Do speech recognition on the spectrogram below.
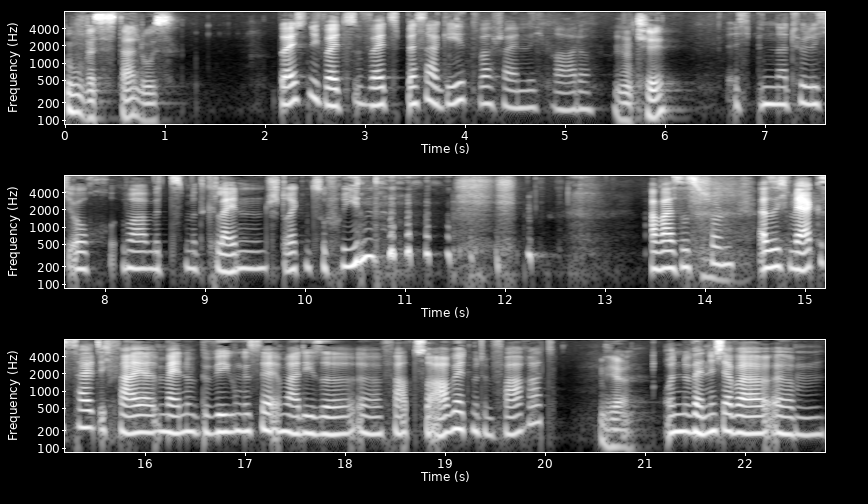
Uh, was ist da los? Weiß nicht, weil es besser geht wahrscheinlich gerade. Okay. Ich bin natürlich auch immer mit, mit kleinen Strecken zufrieden. Aber es ist schon, also ich merke es halt, ich fahre ja, meine Bewegung ist ja immer diese äh, Fahrt zur Arbeit mit dem Fahrrad. Ja. Und wenn ich aber ähm,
